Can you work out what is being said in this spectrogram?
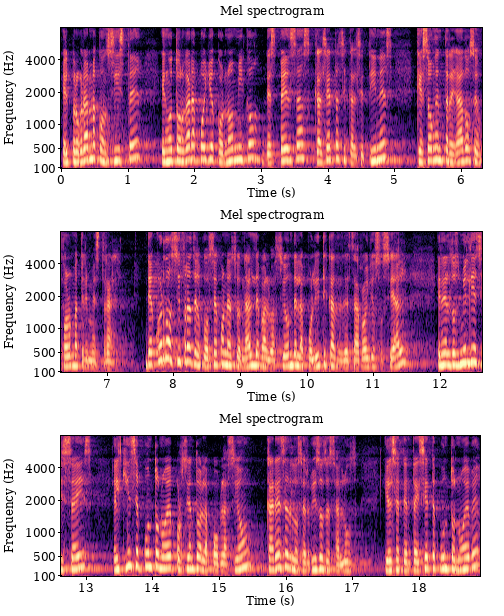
El programa consiste en otorgar apoyo económico, despensas, calcetas y calcetines que son entregados en forma trimestral. De acuerdo a cifras del Consejo Nacional de Evaluación de la Política de Desarrollo Social, en el 2016 el 15.9% de la población carece de los servicios de salud y el 77.9%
